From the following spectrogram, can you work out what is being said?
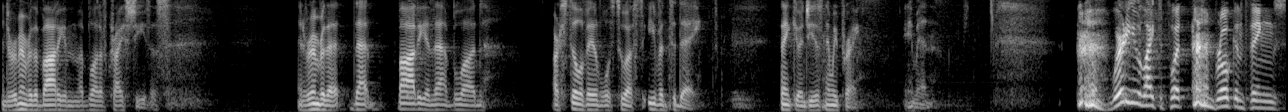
and to remember the body and the blood of Christ Jesus. And remember that that body and that blood are still available to us even today. Thank you. In Jesus' name we pray. Amen. Where do you like to put broken things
